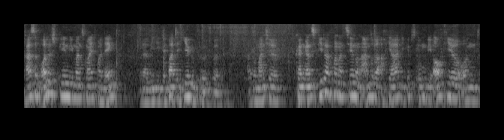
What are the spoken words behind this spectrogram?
krasse Rolle spielen, wie man es manchmal denkt oder wie die Debatte hier geführt wird. Also manche können ganz viel davon erzählen und andere, ach ja, die gibt es irgendwie auch hier und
